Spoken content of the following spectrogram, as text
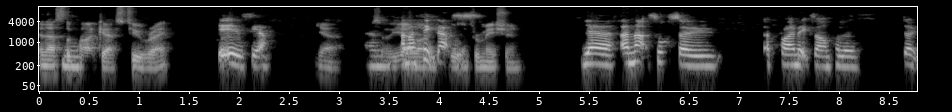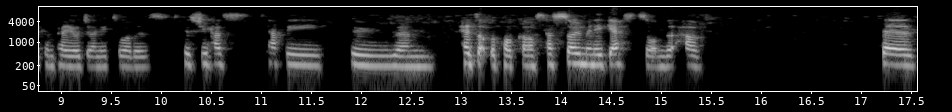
and that's the Mm. podcast too, right? It is, yeah. Yeah. Um, so yeah, and I think of cool that's information. yeah, and that's also a prime example of don't compare your journey to others because she has Cathy, who um, heads up the podcast, has so many guests on that have their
